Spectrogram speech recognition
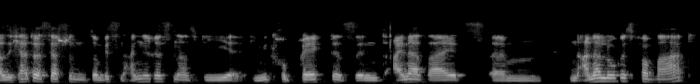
Also ich hatte es ja schon so ein bisschen angerissen. Also die, die Mikroprojekte sind einerseits ähm, ein analoges Format.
